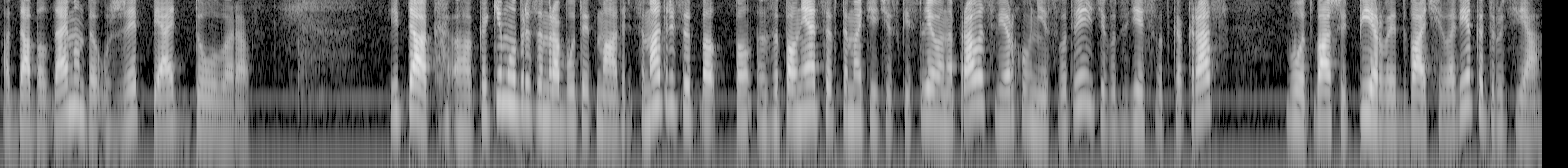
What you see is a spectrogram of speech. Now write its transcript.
от double diamond а уже 5 долларов. Итак, а, каким образом работает матрица? Матрица заполняется автоматически слева направо, сверху вниз. Вот видите, вот здесь вот как раз вот ваши первые два человека, друзья,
